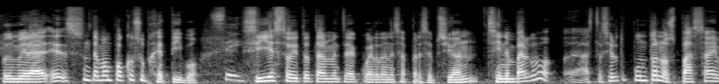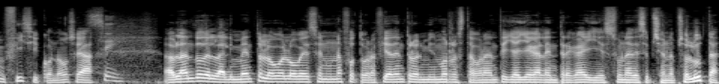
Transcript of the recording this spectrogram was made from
Pues mira, es un tema un poco subjetivo. Sí. Sí estoy totalmente de acuerdo en esa percepción. Sin embargo, hasta cierto punto nos pasa en físico, ¿no? O sea, Sí. hablando del alimento, luego lo ves en una fotografía dentro del mismo restaurante y ya llega la entrega y es una decepción absoluta.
